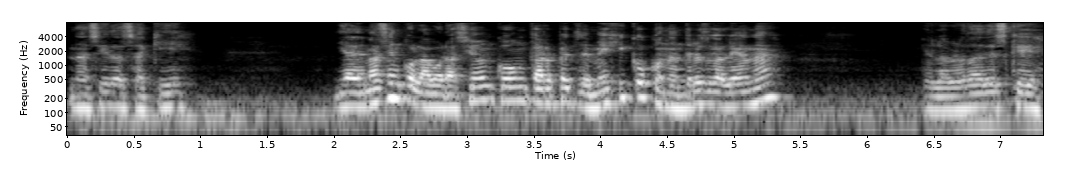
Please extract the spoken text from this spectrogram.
nacidas aquí. Y además en colaboración con Carpet de México, con Andrés Galeana. Que la verdad es que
